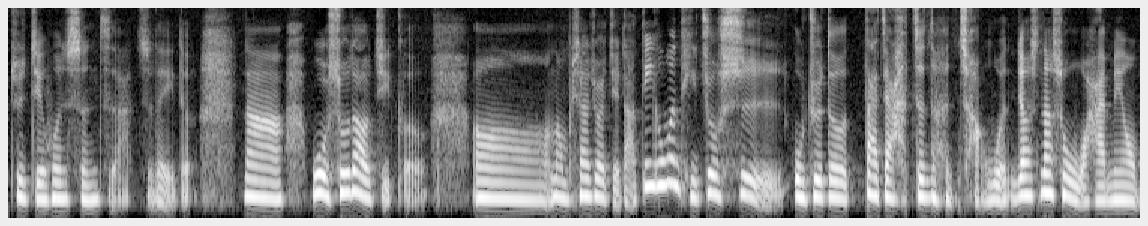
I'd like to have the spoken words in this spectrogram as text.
就是结婚生子啊之类的。那我有收到几个，嗯、那我们现在就来解答。第一个问题就是，我觉得大家真的很常问，要是那时候我还没有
